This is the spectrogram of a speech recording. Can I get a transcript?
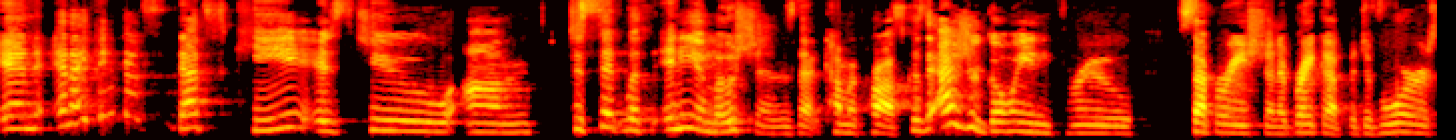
And and I think that's that's key is to um to sit with any emotions that come across. Because as you're going through separation, a breakup, a divorce,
